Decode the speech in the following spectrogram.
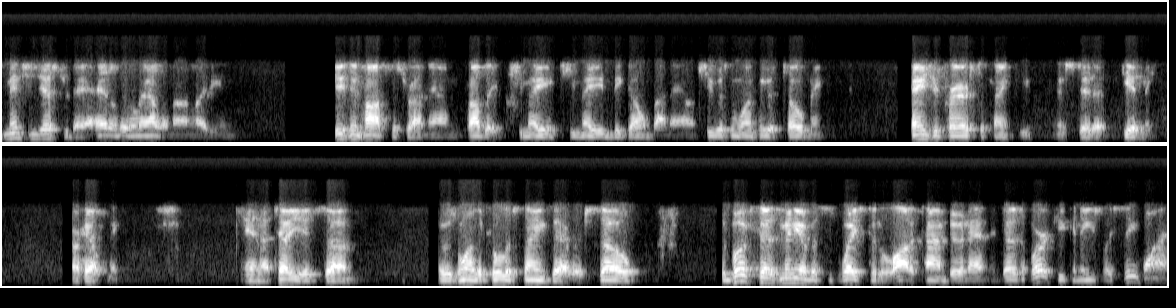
mentioned yesterday, I had a little Al-Anon lady, and she's in hospice right now, and probably she may she may be gone by now. And she was the one who had told me, change your prayers to thank you instead of give me or help me. And I tell you, it's um, it was one of the coolest things ever. So the book says many of us have wasted a lot of time doing that, and it doesn't work. You can easily see why.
